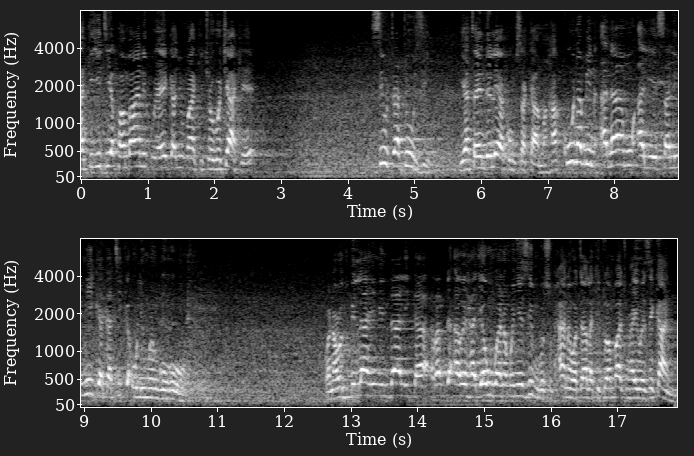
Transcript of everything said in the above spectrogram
akijitia pambani kuyaweka nyuma ya kichogo chake si utatuzi yataendelea kumsakama. Hakuna binadamu aliyesalimika katika ulimwengu huu. Wanaudhu billahi min dhalika labda awe hajaumbwa na Mwenyezi Mungu Subhanahu wa Ta'ala kitu ambacho haiwezekani.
